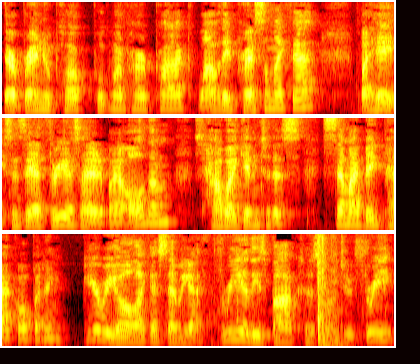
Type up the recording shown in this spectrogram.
They're a brand new po Pokemon product. Why would they price them like that? But hey, since they had three, I decided to buy all of them. So how about I get into this semi-big pack opening? Here we go. Like I said, we got three of these boxes. One, two, three.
